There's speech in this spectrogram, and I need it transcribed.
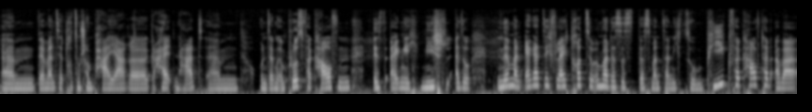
ähm, wenn man es ja trotzdem schon ein paar Jahre gehalten hat. Ähm, und sagen wir im Plus verkaufen ist eigentlich nie, also ne, man ärgert sich vielleicht trotzdem immer, dass dass man es dann nicht zum Peak verkauft hat, aber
